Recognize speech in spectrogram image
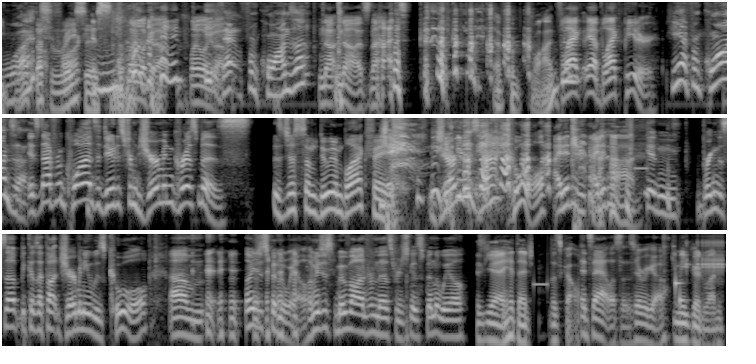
Pete? What? That's racist. Let me look it up. Let me look it Is up. Is that from Kwanzaa? No, no, it's not. That from Kwanzaa? Black, yeah, Black Peter. Yeah, from Kwanzaa. It's not from Kwanzaa, dude. It's from German Christmas. It's just some dude in blackface. Germany's not cool. I didn't. I didn't God. fucking bring this up because I thought Germany was cool. Um, let me just spin the wheel. Let me just move on from this. We're just gonna spin the wheel. Yeah, hit that. Let's go. It's Atlas's. Here we go. Give me a good one.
